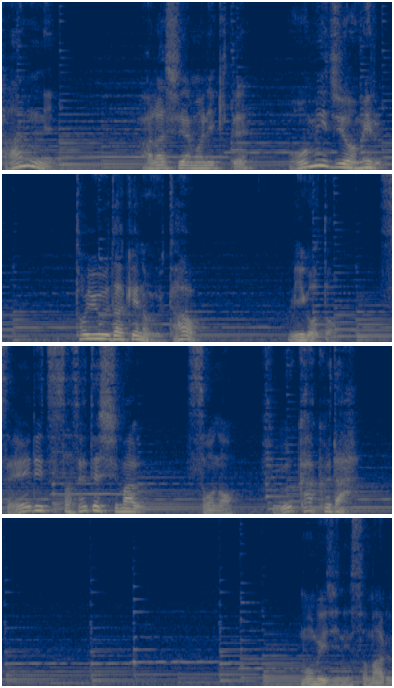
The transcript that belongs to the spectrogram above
単に嵐山に来てもみじを見るというだけの歌を見事成立させてしまうその風格だ。もみじに染まる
